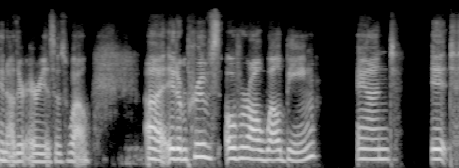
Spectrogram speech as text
in other areas as well. Uh, it improves overall well being and it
